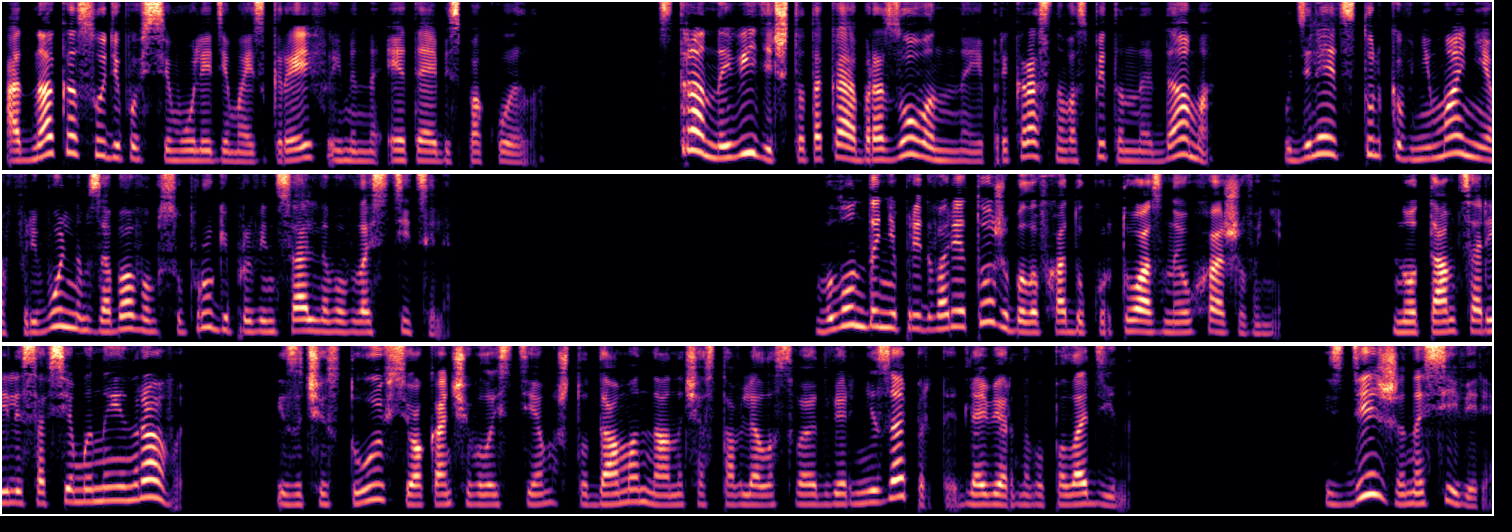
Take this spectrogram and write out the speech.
Однако, судя по всему, леди Майсгрейв именно это и обеспокоило. Странно видеть, что такая образованная и прекрасно воспитанная дама уделяет столько внимания фривольным забавам супруги провинциального властителя. В Лондоне при дворе тоже было в ходу куртуазное ухаживание, но там царили совсем иные нравы, и зачастую все оканчивалось тем, что дама на ночь оставляла свою дверь незапертой для верного паладина. Здесь же, на севере,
